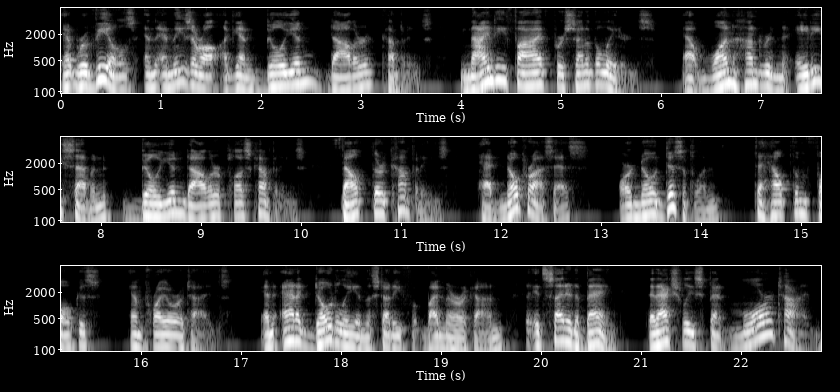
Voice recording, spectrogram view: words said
It reveals, and, and these are all, again, billion dollar companies, 95% of the leaders at 187 billion dollar plus companies felt their companies had no process or no discipline to help them focus and prioritize. And anecdotally, in the study by Marakon, it cited a bank that actually spent more time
